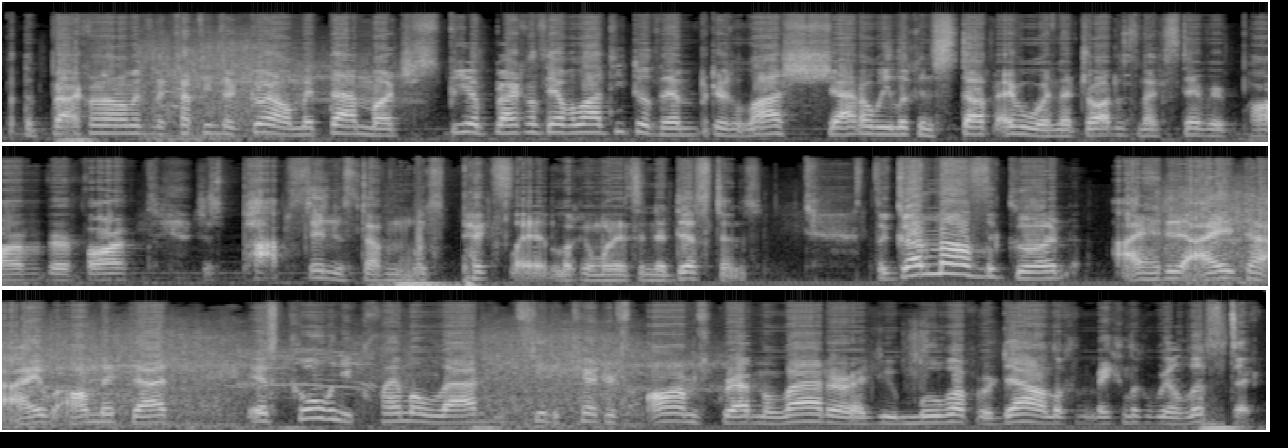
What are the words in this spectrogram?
but the background elements in the cutscenes are good, I'll admit that much. Speaking of backgrounds, they have a lot of detail to them, but there's a lot of shadowy looking stuff everywhere, and the draw doesn't extend very far, very far. It just pops in and stuff and looks pixelated looking when it's in the distance. The gun models look good, I, I, I, I'll admit that. It's cool when you climb a ladder, you see the character's arms grabbing the ladder as you move up or down, look, make it look realistic.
